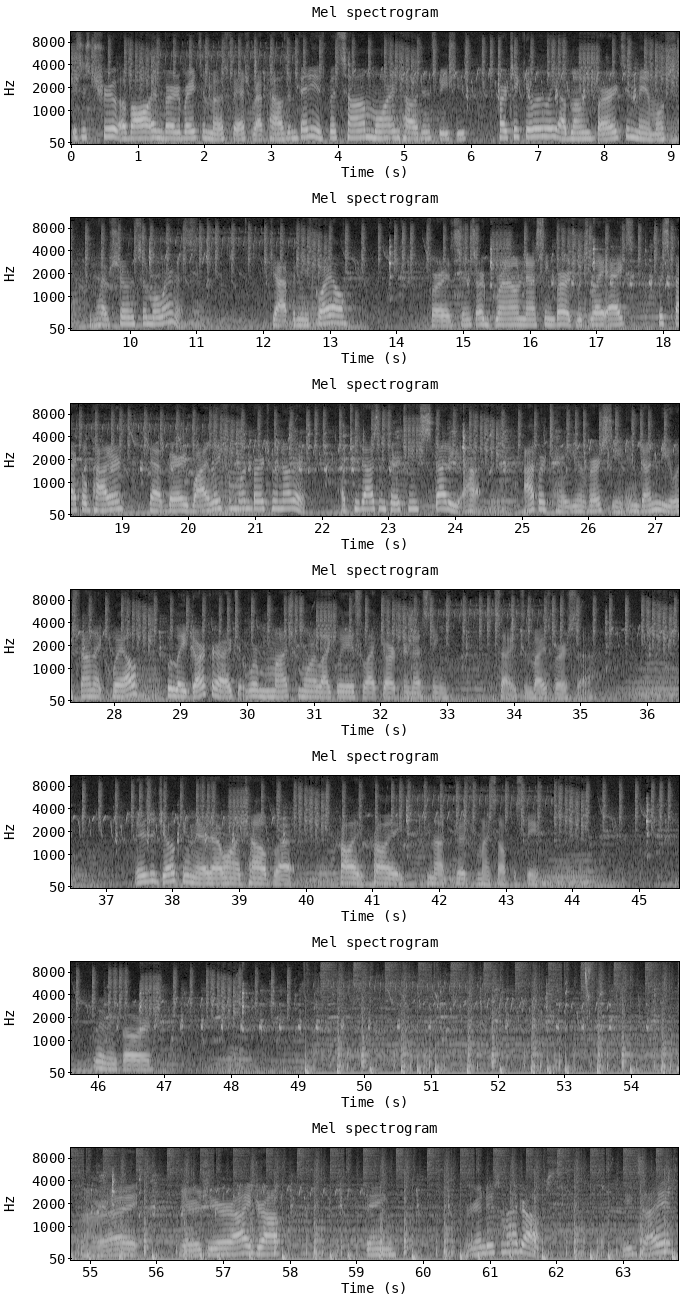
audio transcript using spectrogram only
This is true of all invertebrates and most fish, reptiles, and amphibians, but some more intelligent species, particularly among birds and mammals, have shown some awareness. Japanese quail, for instance, are ground nesting birds which lay eggs with speckled pattern that vary widely from one bird to another. A 2013 study uh, Abertay University in Dundee was found that quail who laid darker eggs were much more likely to select darker nesting sites and vice versa. There's a joke in there that I want to tell, but probably probably not good for my self-esteem. Moving forward. Your eye drop thing. We're gonna do some eye drops. You excited?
